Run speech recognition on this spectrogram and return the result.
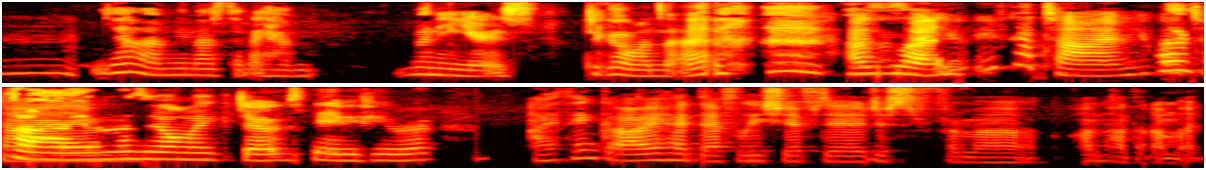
Mm. Yeah, I mean, I said I have many years to go on that. I was say you, you've got time. You've I got have time. time. As we all make jokes, baby fever. I think I had definitely shifted just from a. Not that I'm like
